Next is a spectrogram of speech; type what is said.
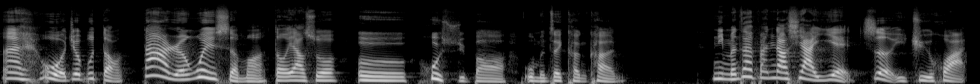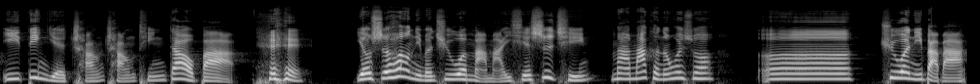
哎，我就不懂大人为什么都要说，呃，或许吧，我们再看看。你们再翻到下一页，这一句话一定也常常听到吧？嘿嘿，有时候你们去问妈妈一些事情，妈妈可能会说。呃，去问你爸爸。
